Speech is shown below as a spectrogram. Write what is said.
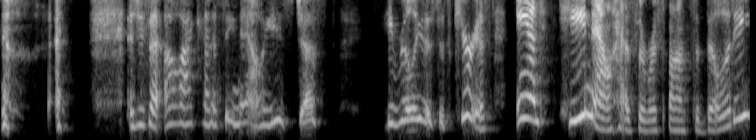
and she said, Oh, I kind of see now. He's just, he really is just curious. And he now has the responsibility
